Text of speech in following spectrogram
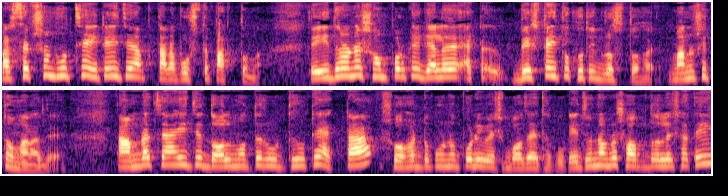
পারসেপশন হচ্ছে এটাই যে তারা বসতে পারতো না। তো এই ধরনের সম্পর্কে গেলে একটা দেশটাই তো ক্ষতিগ্রস্ত হয়, মানুষই তো মারা যায়। তো আমরা চাই যে দলমতের ঊর্ধ্বে উঠে একটা সৌহার্দ্যপূর্ণ পরিবেশ বজায় থাকুক। এই জন্য আমরা সব দলের সাথেই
